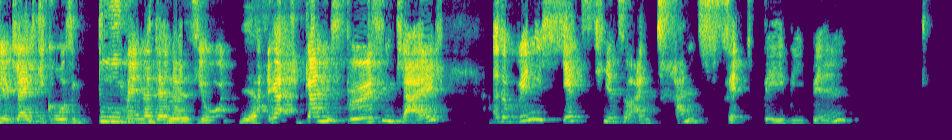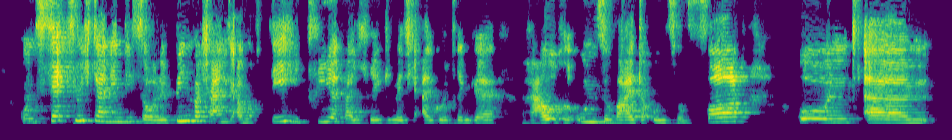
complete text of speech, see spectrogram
wir gleich die großen Buhmänner der Nation. Ja. ja, die ganz Bösen gleich also wenn ich jetzt hier so ein Transfettbaby bin und setze mich dann in die Sonne, bin wahrscheinlich auch noch dehydriert, weil ich regelmäßig Alkohol trinke, rauche und so weiter und so fort und ähm,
